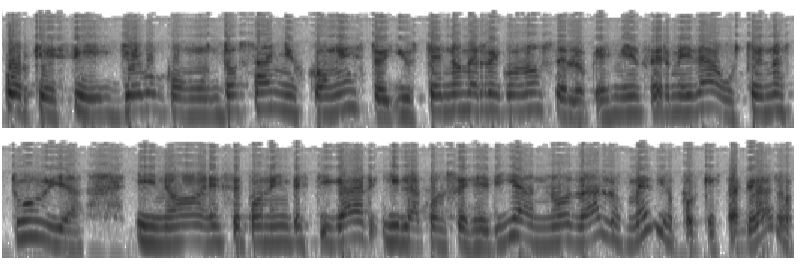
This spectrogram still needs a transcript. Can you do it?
porque si llevo con dos años con esto y usted no me reconoce lo que es mi enfermedad, usted no estudia y no eh, se pone a investigar y la consejería no da los medios, porque está claro,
